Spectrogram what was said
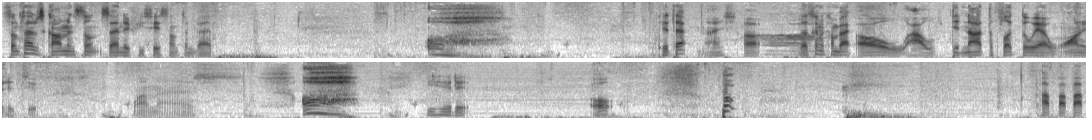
Sometimes comments don't send if you say something bad. Oh. Hit that? Nice. Oh, that's gonna come back. Oh wow! Did not deflect the way I wanted it to. One ass. Oh, he hit it. Oh. Boop. Pop, pop, pop.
